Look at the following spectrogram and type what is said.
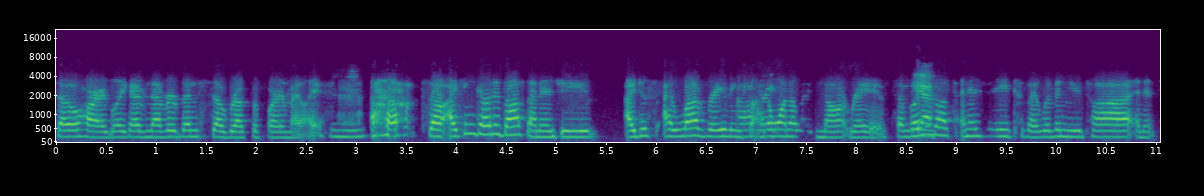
so hard. Like I've never been so broke before in my life. Mm-hmm. Um, so I can go to Das Energi. I just I love raving, so. I don't want to like not rave. So I'm going yeah. to Das Energi because I live in Utah and it's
